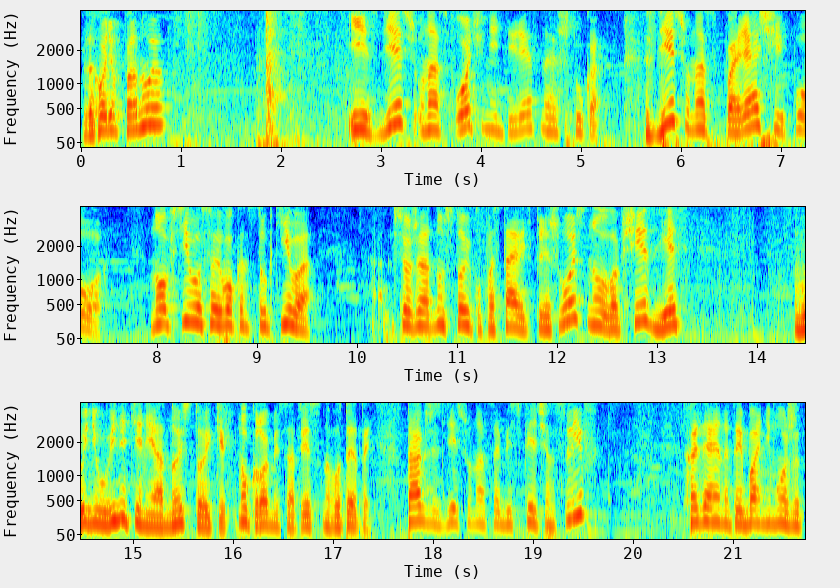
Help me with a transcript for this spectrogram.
Заходим в парную. И здесь у нас очень интересная штука. Здесь у нас парящий полок. Но в силу своего конструктива все же одну стойку поставить пришлось, но вообще здесь вы не увидите ни одной стойки. Ну, кроме, соответственно, вот этой. Также здесь у нас обеспечен слив. Хозяин этой бани может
